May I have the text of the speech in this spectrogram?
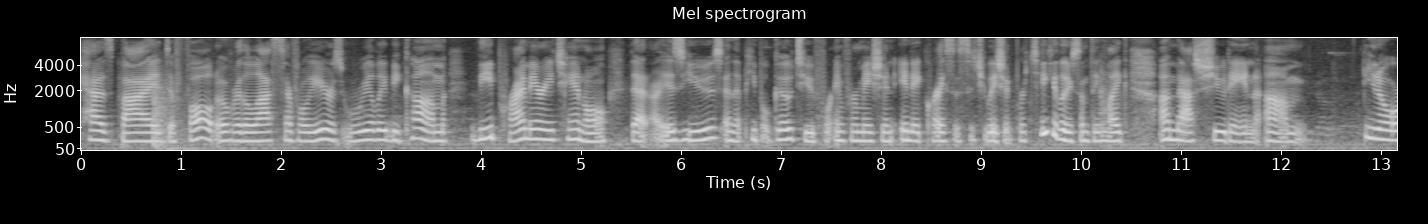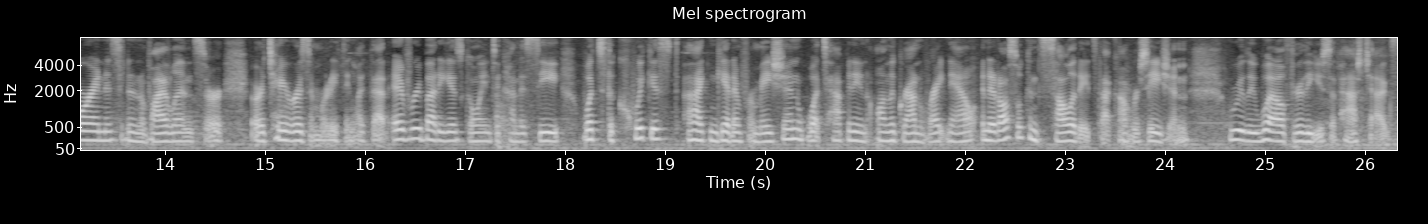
has by default over the last several years really become the primary channel that is used and that people go to for information in a crisis situation, particularly something like a mass shooting. Um, you know, or an incident of violence or, or terrorism or anything like that. Everybody is going to kind of see what's the quickest I can get information, what's happening on the ground right now, and it also consolidates that conversation really well through the use of hashtags.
